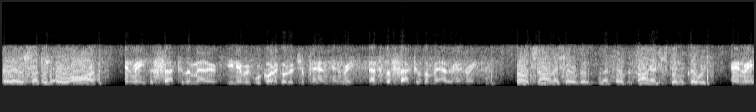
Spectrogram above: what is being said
bail is something OR. Henry, the fact of the matter, you never were going to go to Japan, Henry. That's the fact of the matter, Henry. No, it's not. I sold the, I sold the song. I just couldn't go with. Henry,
